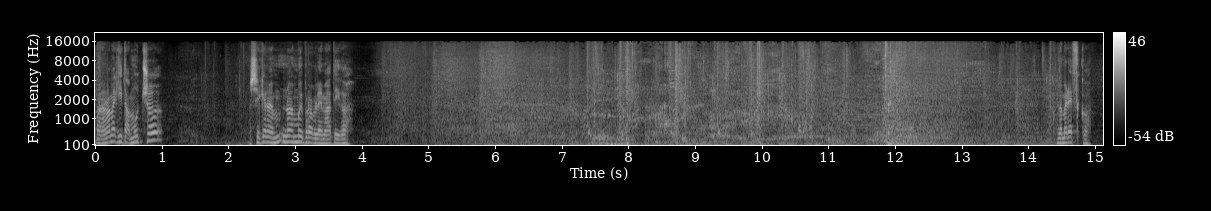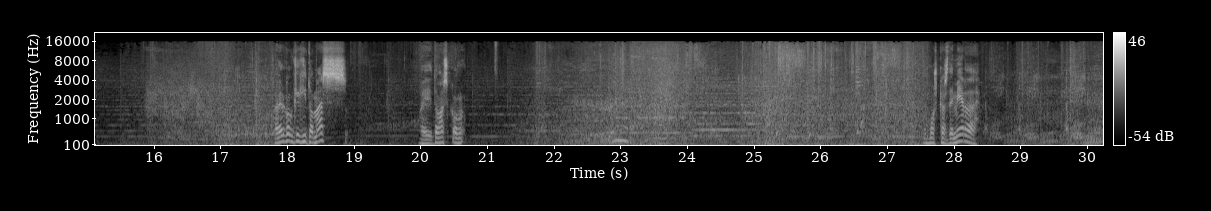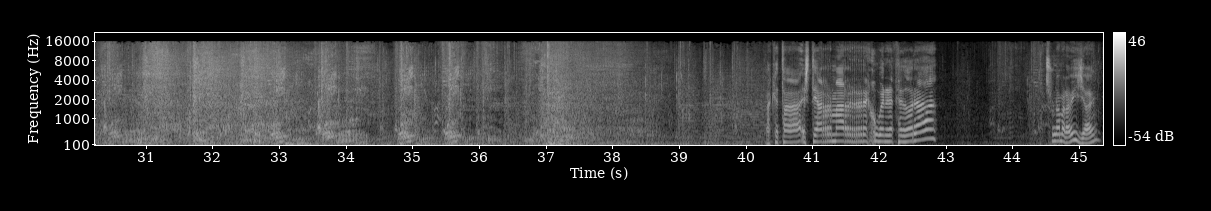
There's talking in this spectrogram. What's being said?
Bueno, no me quita mucho. Así que no es, no es muy problemático. Lo merezco. A ver con qué quito más. Oye, quito más con... Con moscas de mierda. Es que esta, este arma rejuvenecedora es una maravilla, ¿eh?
